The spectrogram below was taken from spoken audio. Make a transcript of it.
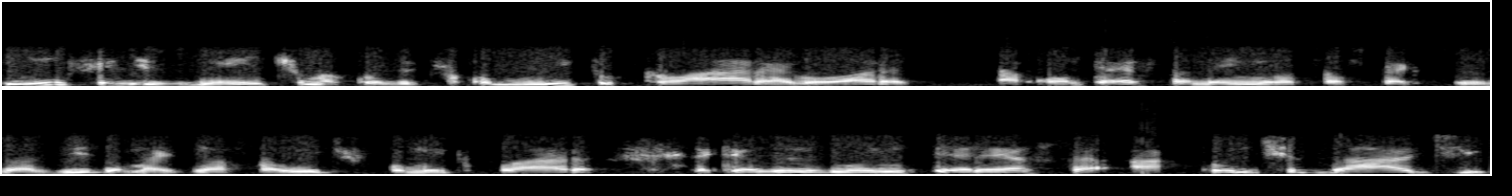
Infelizmente, uma coisa que ficou muito clara agora, acontece também em outros aspectos da vida, mas na saúde ficou muito clara, é que às vezes não interessa a quantidade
